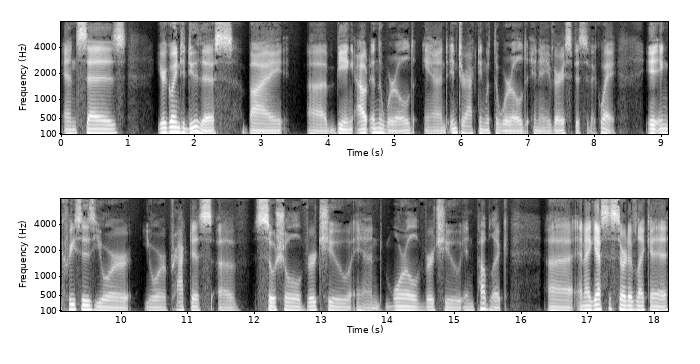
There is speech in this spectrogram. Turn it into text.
and says you're going to do this by uh, being out in the world and interacting with the world in a very specific way. It increases your your practice of social virtue and moral virtue in public, uh, and I guess it's sort of like a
